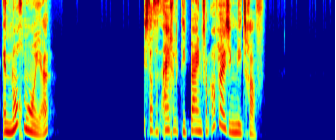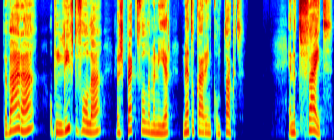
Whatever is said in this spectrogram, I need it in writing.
En nog mooier is dat het eigenlijk die pijn van afwijzing niet gaf. We waren op een liefdevolle, respectvolle manier met elkaar in contact. En het feit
